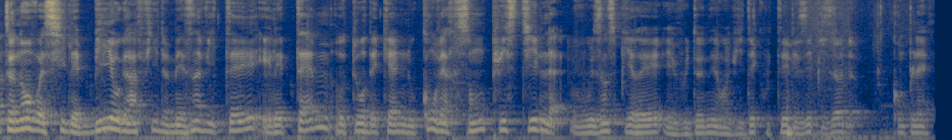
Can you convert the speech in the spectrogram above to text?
Maintenant, voici les biographies de mes invités et les thèmes autour desquels nous conversons. Puissent-ils vous inspirer et vous donner envie d'écouter les épisodes complets?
